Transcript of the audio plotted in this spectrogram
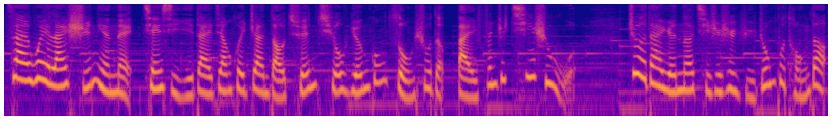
在未来十年内，千禧一代将会占到全球员工总数的百分之七十五。这代人呢，其实是与众不同的，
